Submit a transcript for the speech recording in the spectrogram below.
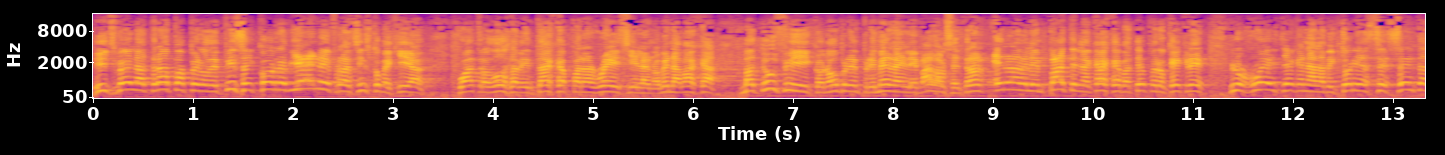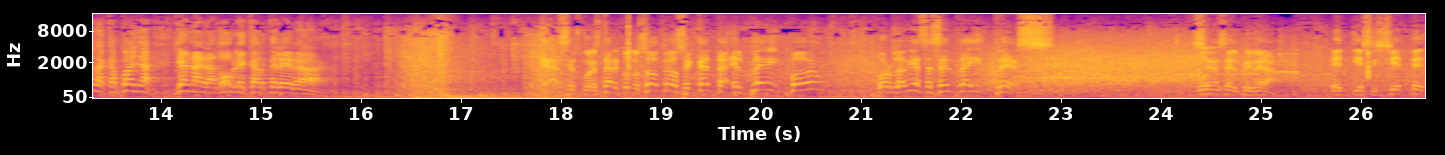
Isbel atrapa pero de pisa y corre. Viene Francisco Mejía. 4-2 la ventaja para Rays. Y en la novena baja, Matufi con hombre en primera elevado al central. Era la del empate en la caja de bateo, pero ¿qué cree? Los Rays llegan a la victoria 60 de la campaña. Ganan la doble cartelera. Gracias por estar con nosotros. Se canta el Play Ball por la vía 63. Se hace el primera. El 17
